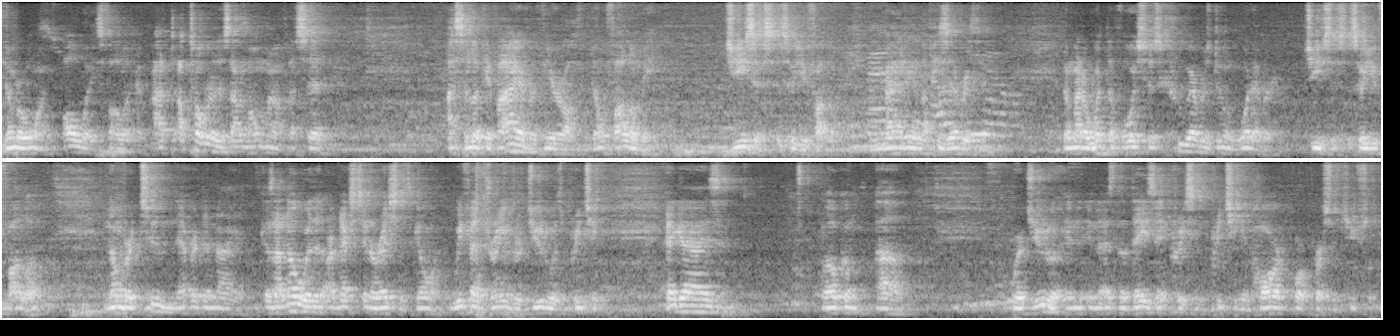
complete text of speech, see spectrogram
Number one, always follow him. I, I told her this out of my own mouth. I said, I said, look, if I ever veer off, don't follow me. Jesus is who you follow. Madly in love, he's everything. No matter what the voice is, whoever's doing whatever, Jesus is who you follow. Number two, never deny it. Because I know where the, our next generation is going. We've had dreams where Judah was preaching Hey guys, welcome. Uh, we're Judah, and, and, as the days increasing, preaching in hardcore persecution,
